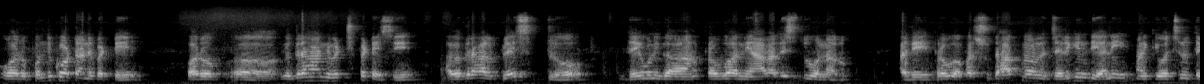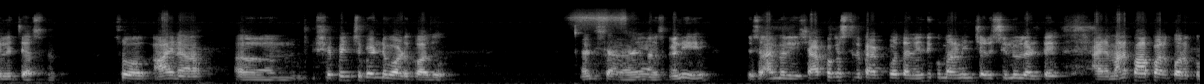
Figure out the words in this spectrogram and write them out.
వారు పొందుకోవటాన్ని బట్టి వారు విగ్రహాన్ని విడిచిపెట్టేసి ఆ విగ్రహాల ప్లేస్లో దేవునిగా ప్రభువారిని ఆరాధిస్తూ ఉన్నారు. అది ప్రభు పరిశుద్ధాత్మ వల్ల జరిగింది అని మనకి వచ్చిన తెలియజేస్తుంది. సో ఆయన ఆ, శపించబడిన వాడు కాదు. అని ఆయన మరి శాపగ్రస్తుడు కాకపోతే ఆయన ఎందుకు మరణించాడు? శిల్లులు అంటే ఆయన మన పాపాల కొరకు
